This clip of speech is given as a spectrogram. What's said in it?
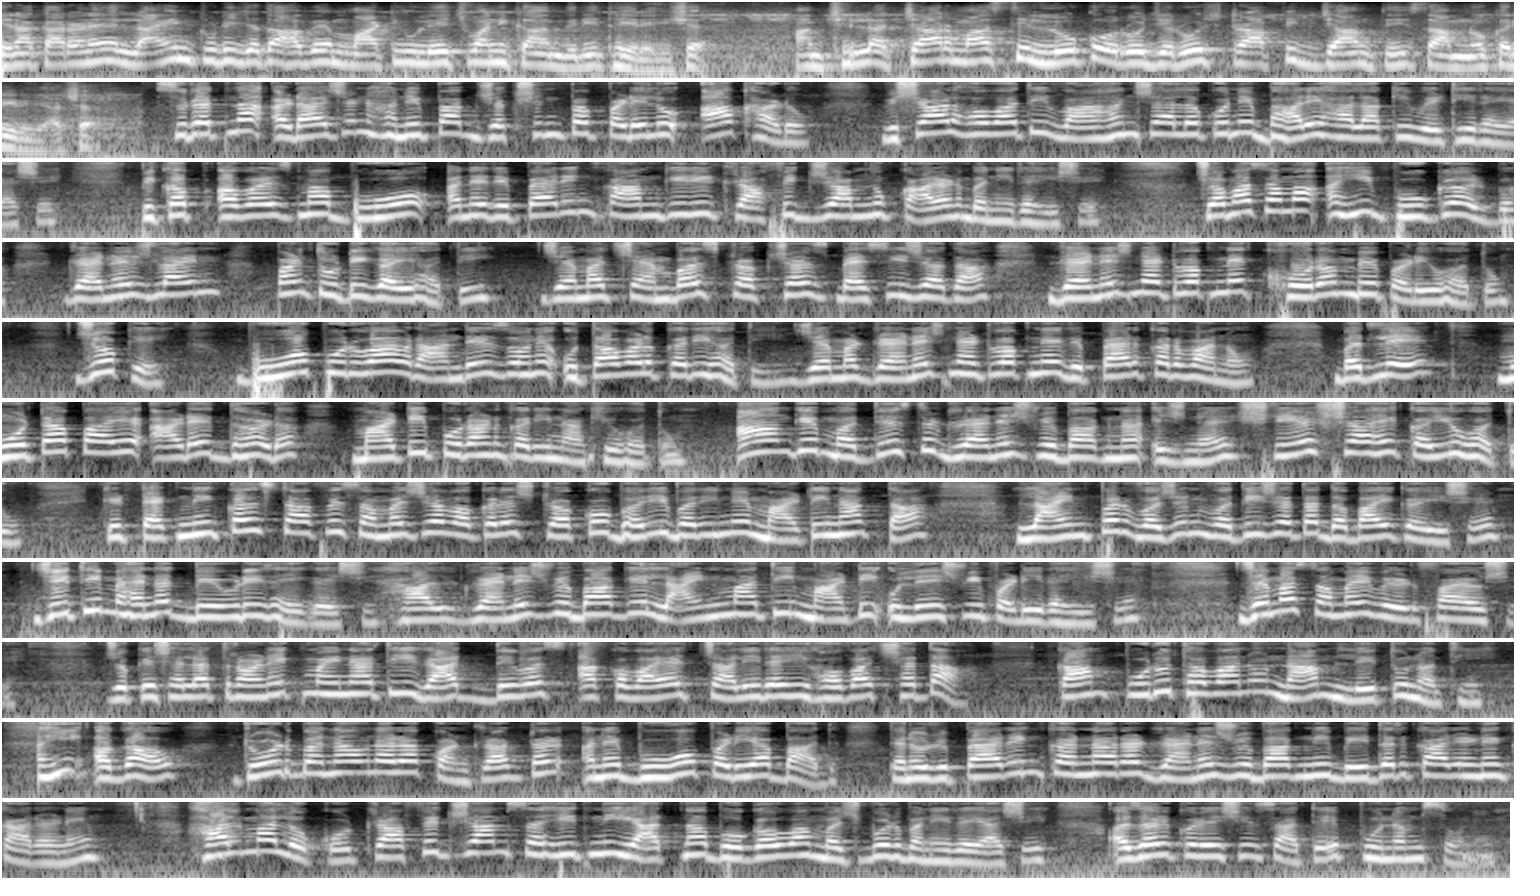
જેના કારણે લાઇન તૂટી જતાં હવે માટી ઉલેચવાની કામગીરી થઈ રહી છે. આમ છેલ્લા ચાર માસથી લોકો રોજે રોજ ટ્રાફિક જામથી સામનો કરી રહ્યા છે. સુરતના અડાજણ હનીપાક જંકશન પર પડેલો આ ખાડો વિશાળ હોવાથી વાહન ચાલકોને ભારે હાલાકી વેઠી રહ્યા છે. પિકઅપ અવર્સમાં ભૂવો અને રિપેરિંગ કામગીરી ટ્રાફિક જામનું કારણ બની રહી છે. ચોમાસામાં અહીં ભૂગર્ભ ડ્રેનેજ લાઇન પણ તૂટી ગઈ હતી, જેમાં ચેમ્બર સ્ટ્રક્ચર્સ બેસી જતા ડ્રેનેજ નેટવર્કને ખોરંભે પડ્યું હતું. જો કે ભૂવો રાંદેઝોને ઉતાવળ કરી હતી, જેમાં ડ્રેનેજ નેટવર્કને રિપેર કરવાનો બદલે મોટા પાયે આડેધડ માટી પુરાણ કરી નાખ્યું હતું. આ અંગે મધ્યસ્થ ડ્રેનેજ વિભાગના ઇજનેર શ્રેયસ શાહે કહ્યું હતું કે ટેકનિકલ સ્ટાફે સમજ્યા વગર જ ટ્રકો ભરી ભરીને માટી નાખતા લાઇન પર વજન વધી જતા દબાઈ ગઈ છે, જેથી મહેનત બેવડી થઈ ગઈ છે. હાલ ડ્રેનેજ વિભાગે લાઇનમાંથી માટી ઉલેચવી પડી રહી છે, જેમાં સમય વેડફાયો છે. જોકે છેલ્લા ત્રણેક મહિનાથી રાત દિવસ આ કવાયત ચાલી રહી હોવા છતાં કામ પૂરું થવાનું નામ લેતું નથી. અહીં અગાઉ રોડ બનાવનારા કોન્ટ્રાક્ટર અને ભૂવો પડ્યા બાદ તેનું રિપેરિંગ કરનારા ડ્રેનેજ વિભાગની બેદરકારીને કારણે હાલમાં લોકો ટ્રાફિક જામ સહિતની યાતના ભોગવવા મજબૂર બની રહ્યા છે. અઝર કુરેશી સાથે પૂનમ સોની.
